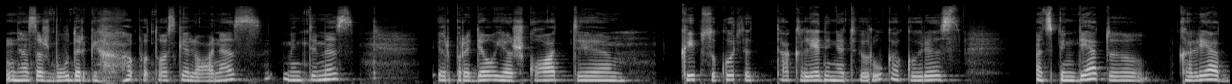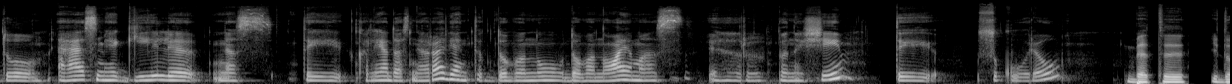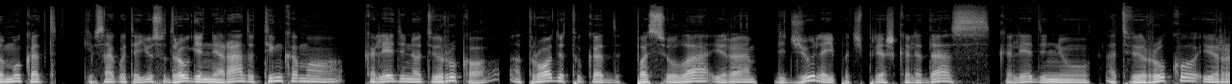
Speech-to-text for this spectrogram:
nes aš buvau dar gyva po tos kelionės mintimis ir pradėjau ieškoti, kaip sukurti tą kalėdinį atviruką, kuris atspindėtų kalėdų esmė, gilį, nes tai kalėdos nėra vien tik dovanų dovanojimas ir panašiai. Tai sukūriau. Bet e, įdomu, kad, kaip sakote, jūsų draugė nerado tinkamo kalėdinio atviruko. Atrodytų, kad pasiūla yra didžiulė, ypač prieš kalėdas, kalėdinių atvirukų ir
